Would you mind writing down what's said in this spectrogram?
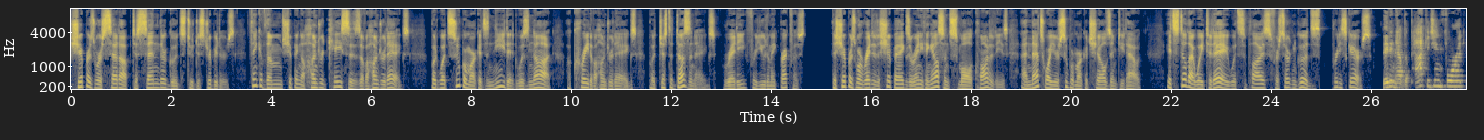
Shippers were set up to send their goods to distributors. Think of them shipping a 100 cases of a 100 eggs. But what supermarkets needed was not a crate of a 100 eggs, but just a dozen eggs, ready for you to make breakfast. The shippers weren't ready to ship eggs or anything else in small quantities, and that's why your supermarket shelves emptied out. It's still that way today, with supplies for certain goods pretty scarce. They didn't have the packaging for it,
